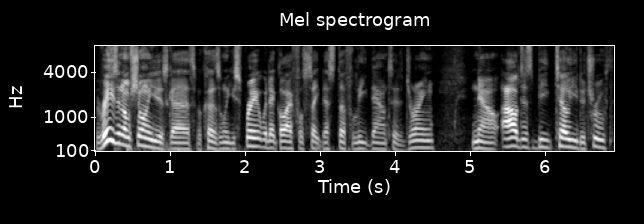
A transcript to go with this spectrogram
The reason I'm showing you this, guys, because when you spray it with that glyphosate, that stuff leak down to the drain. Now, I'll just be tell you the truth.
